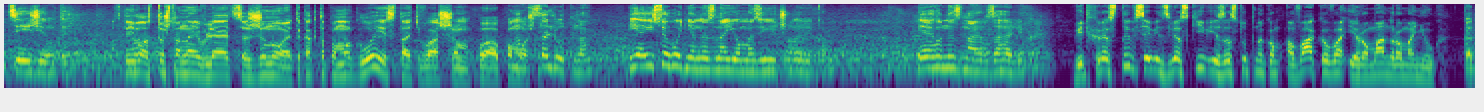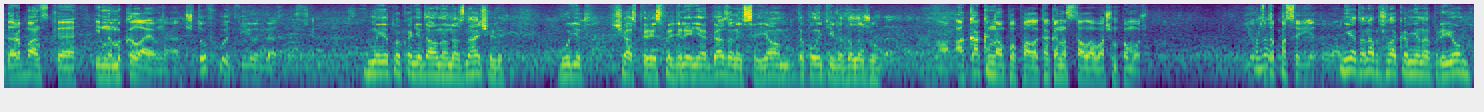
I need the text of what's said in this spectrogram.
цієї жінки. Скажите, пожалуйста, то, что она является женой, это как-то помогло ей стать вашим э, помощником? Абсолютно. Я і сьогодні не знайома з її чоловіком. Я його не знаю взагалі. Відхрестився від зв'язків із заступником Авакова і Роман Романюк. Дарабанская Инна Николаевна, что входит в ее обязанности? Мы ее только недавно назначили. Будет сейчас перераспределение обязанностей, я вам дополнительно доложу. А как она попала, как она стала вашим помощником? Ее кто-то посоветовал? Нет, она пришла ко мне на прием.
